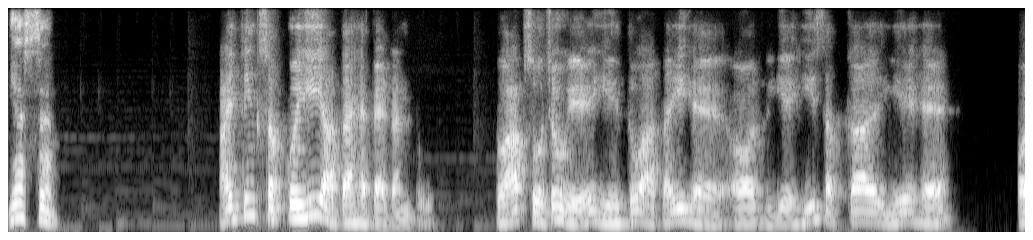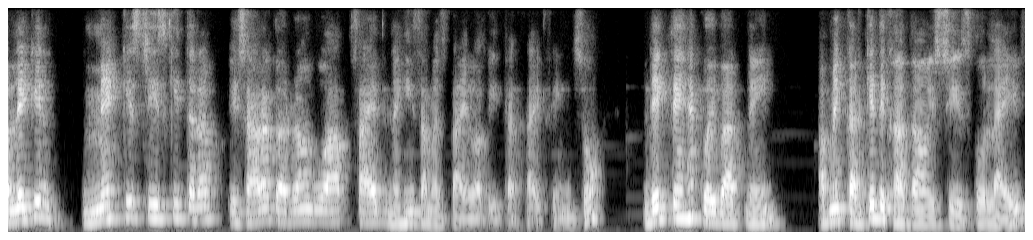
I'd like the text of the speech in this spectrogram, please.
yes sir I think सबको ही आता है पैटर्न टू तो आप सोचोगे ये तो आता ही है और यही सबका ये है। और लेकिन मैं किस चीज़ की तरफ़ इशारा कर रहा हूँ वो आप शायद नहीं समझ पाए हो अभी तक आई थिंक सो देखते हैं कोई बात नहीं। अब मैं करके दिखाता हूँ इस चीज़ को लाइव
